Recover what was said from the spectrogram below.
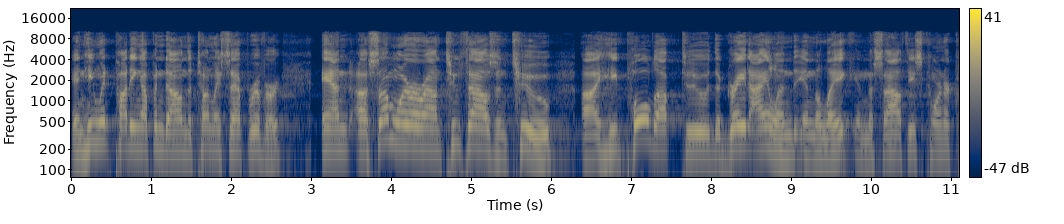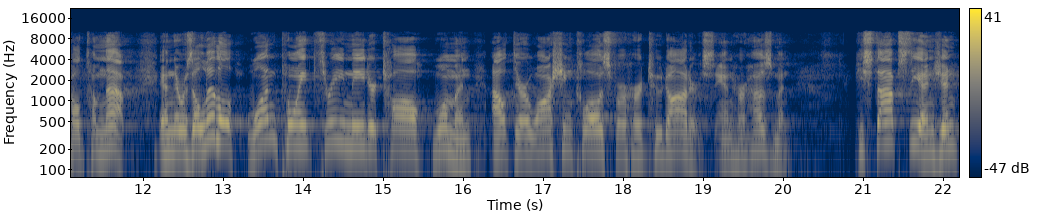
and he went putting up and down the Tonle Sap River. And uh, somewhere around 2002, uh, he pulled up to the great island in the lake in the southeast corner called Tum Nap. And there was a little 1.3 meter tall woman out there washing clothes for her two daughters and her husband. He stops the engine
